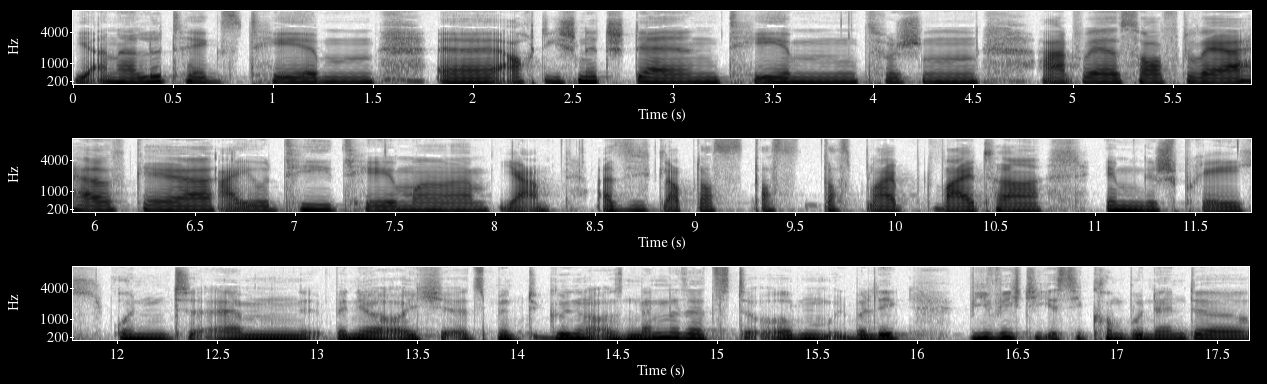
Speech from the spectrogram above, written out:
die Analytics-Themen, äh, auch die Schnittstellen-Themen zwischen Hardware, Software, Healthcare, IoT-Thema. Ja, also ich glaube, das, das, das bleibt weiter im Gespräch. Und ähm, wenn ihr euch jetzt mit Gründern auseinandersetzt, um, überlegt, wie wichtig ist die Komponente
